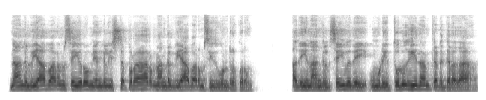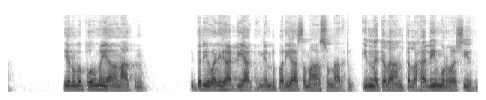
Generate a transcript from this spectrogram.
நாங்கள் வியாபாரம் செய்கிறோம். எங்கள் இஷ்டப்பிரகாரம் நாங்கள் வியாபாரம் செய்து கொண்டிருக்கிறோம். அதை நாங்கள் செய்வதை உம்முடைய தொழுகை தான் தடுக்கிறதா? இது ரொம்ப பொறுமையாளனாக்கும் பெரிய வழிகாட்டியாக்கும் என்று பரிகாசமாக சொன்னார்கள். இன்னக்கல அந்தல் ஹலீமுர் ரஷீத்.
